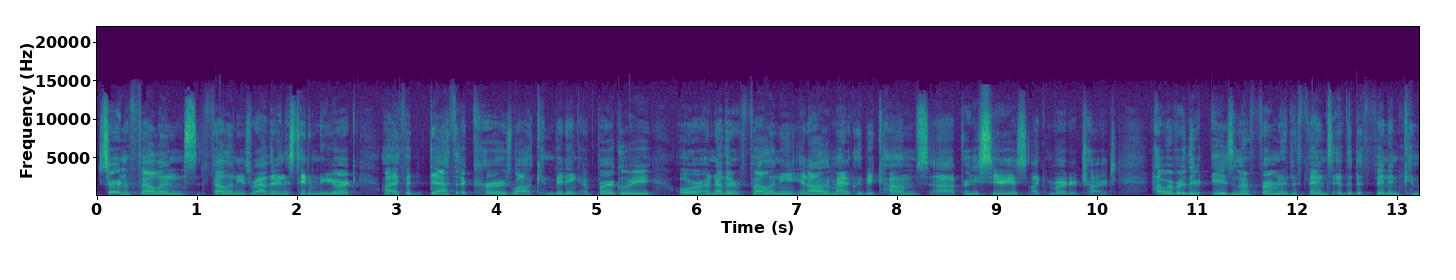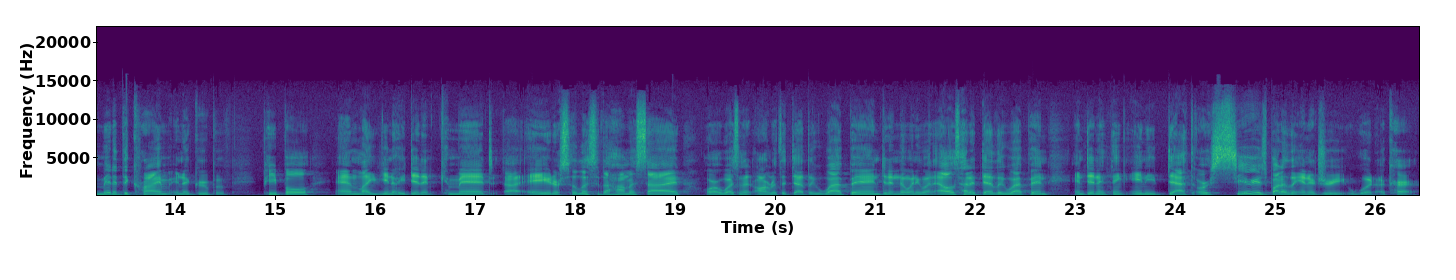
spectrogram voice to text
certain felons, felonies rather, in the state of New York, uh, if a death occurs while committing a burglary or another felony, it automatically becomes a pretty serious, like murder charge. However, there is an affirmative defense if the defendant committed the crime in a group of people and, like, you know, he didn't commit, uh, aid, or solicit the homicide, or wasn't armed with a deadly weapon, didn't know anyone else had a deadly weapon, and didn't think any death or serious bodily injury would occur.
